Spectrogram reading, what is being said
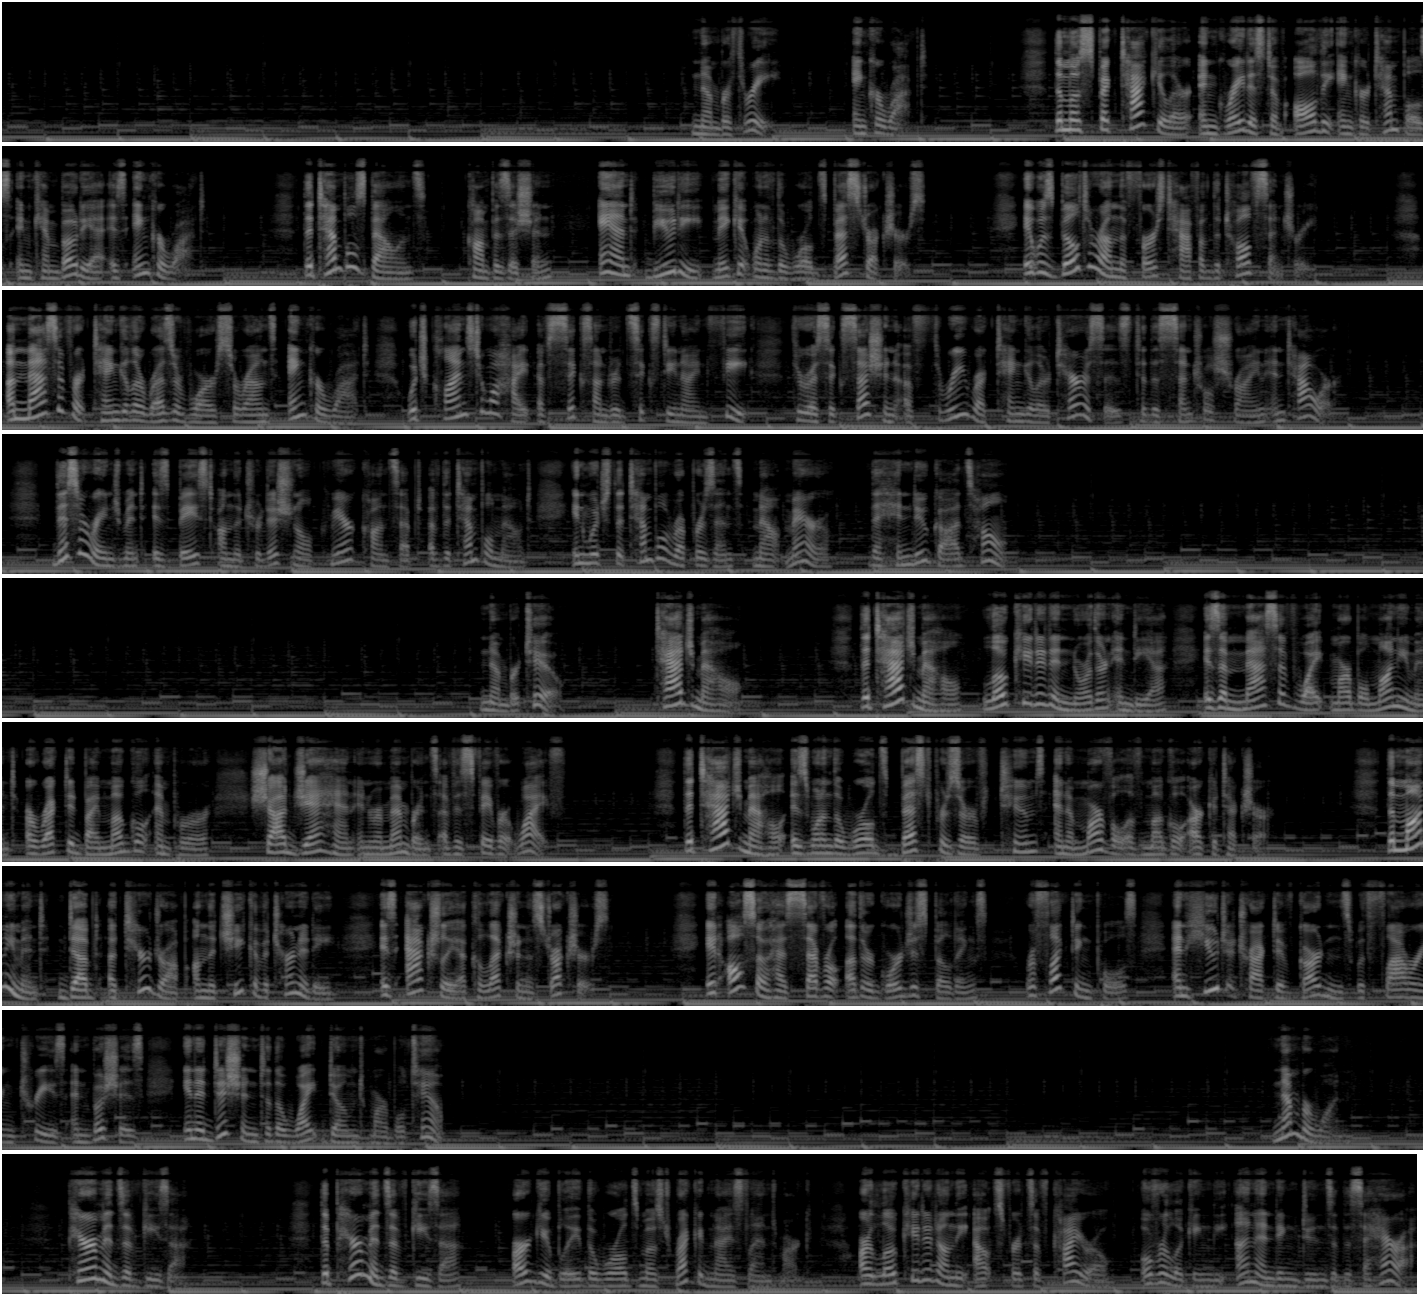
Number 3. Angkor Wat. The most spectacular and greatest of all the Angkor temples in Cambodia is Angkor Wat. The temple's balance, composition, and beauty make it one of the world's best structures. It was built around the first half of the 12th century. A massive rectangular reservoir surrounds Angkor Wat, which climbs to a height of 669 feet through a succession of three rectangular terraces to the central shrine and tower. This arrangement is based on the traditional Khmer concept of the Temple Mount, in which the temple represents Mount Meru, the Hindu god's home. Number 2. Taj Mahal the Taj Mahal, located in northern India, is a massive white marble monument erected by Mughal Emperor Shah Jahan in remembrance of his favorite wife. The Taj Mahal is one of the world's best preserved tombs and a marvel of Mughal architecture. The monument, dubbed a teardrop on the cheek of eternity, is actually a collection of structures. It also has several other gorgeous buildings, reflecting pools, and huge attractive gardens with flowering trees and bushes in addition to the white domed marble tomb. Number 1. Pyramids of Giza. The Pyramids of Giza, arguably the world's most recognized landmark, are located on the outskirts of Cairo, overlooking the unending dunes of the Sahara.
